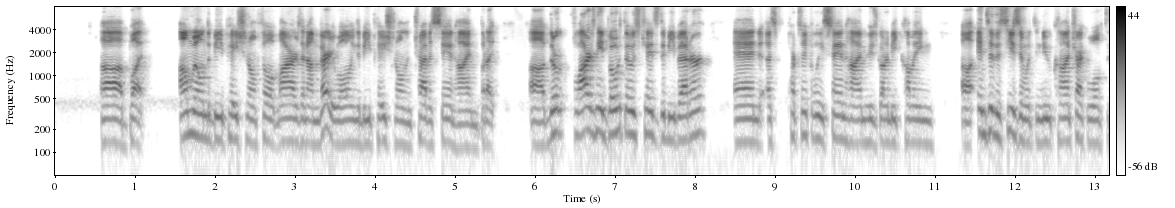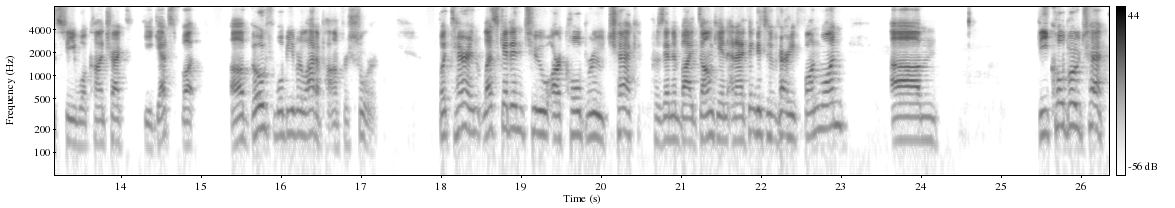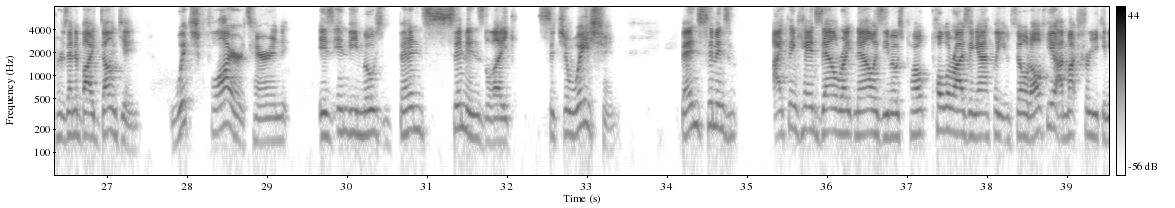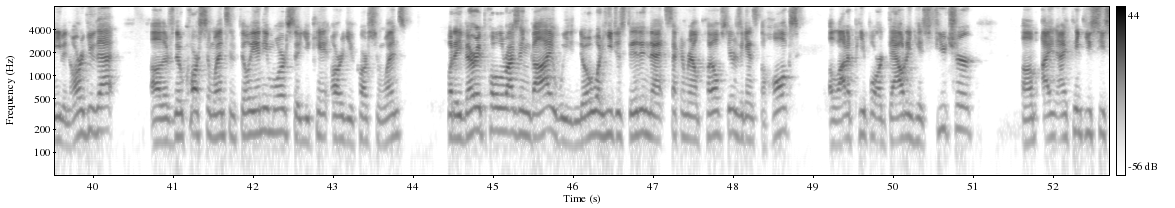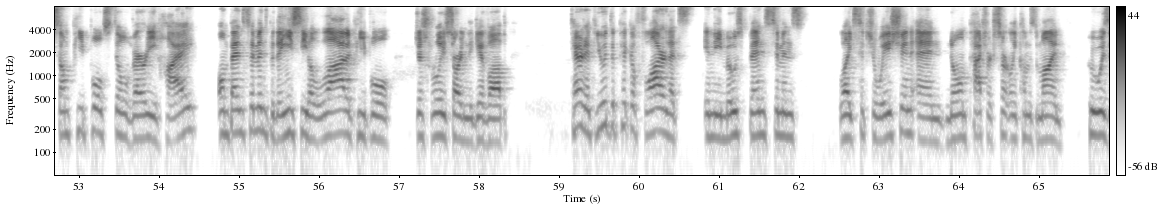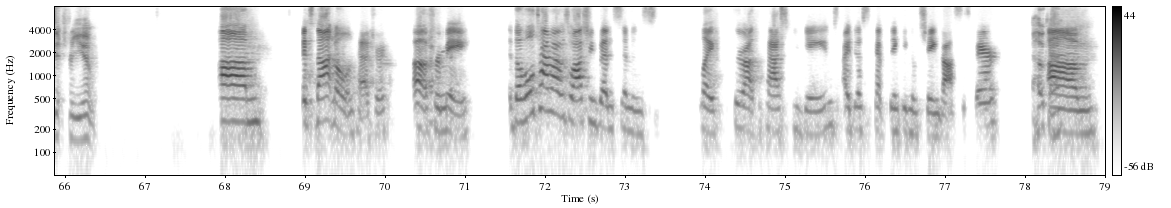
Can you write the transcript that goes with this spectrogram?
Uh, but I'm willing to be patient on Philip Myers, and I'm very willing to be patient on Travis Sanheim. But I, uh, the Flyers need both those kids to be better, and particularly Sanheim, who's going to be coming uh, into the season with the new contract. We'll have to see what contract he gets, but uh, both will be relied upon for sure. But Taryn, let's get into our cold brew check presented by Dunkin', and I think it's a very fun one. Um, the cold brew check presented by Dunkin'. Which flyer, Taryn, is in the most Ben Simmons-like situation? Ben Simmons, I think, hands down, right now is the most polarizing athlete in Philadelphia. I'm not sure you can even argue that. Uh, there's no Carson Wentz in Philly anymore, so you can't argue Carson Wentz but a very polarizing guy. We know what he just did in that second round playoff series against the Hawks. A lot of people are doubting his future. Um, I, I, think you see some people still very high on Ben Simmons, but then you see a lot of people just really starting to give up. Taryn, if you had to pick a flyer that's in the most Ben Simmons like situation, and Nolan Patrick certainly comes to mind, who is it for you? Um, it's not Nolan Patrick uh, for me. The whole time I was watching Ben Simmons like throughout the past few games, I just kept thinking of Shane Gostisbehere. Okay. Um,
